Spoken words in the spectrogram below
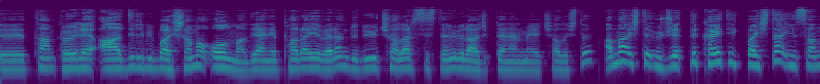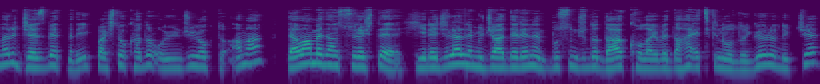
e, tam böyle adil bir başlama olmadı. Yani parayı veren düdüğü çal çalar sistemi birazcık denenmeye çalıştı. Ama işte ücretli kayıt ilk başta insanları cezbetmedi. İlk başta o kadar oyuncu yoktu ama devam eden süreçte hilecilerle mücadelenin bu sunucuda daha kolay ve daha etkin olduğu görüldükçe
